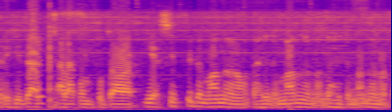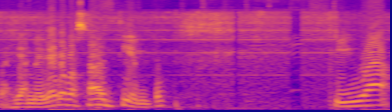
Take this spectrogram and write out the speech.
digital, a la computadora. Y así fui tomando notas y tomando notas y tomando notas. Y a medida que pasaba el tiempo, iba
